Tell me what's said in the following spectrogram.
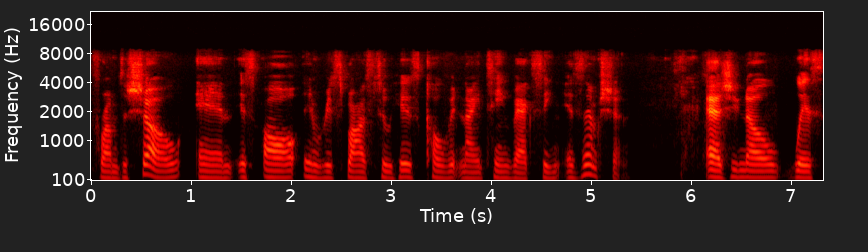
from the show, and it's all in response to his COVID 19 vaccine exemption. As you know, with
